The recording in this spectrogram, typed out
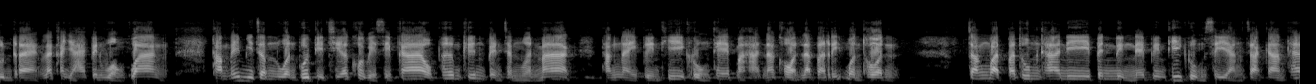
รุนแรงและขยายเป็นวงกว้างทำให้มีจำนวนผู้ติดเชื้อโควิด -19 เพิ่มขึ้นเป็นจำนวนมาก ทั้งในพื้นที่กรุงเทพมหานครและปริมณฑลจังหวัดปทุมธานีเป็นหนึ่งในพื้นที่กลุ่มเสี่ยงจากการแพร่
